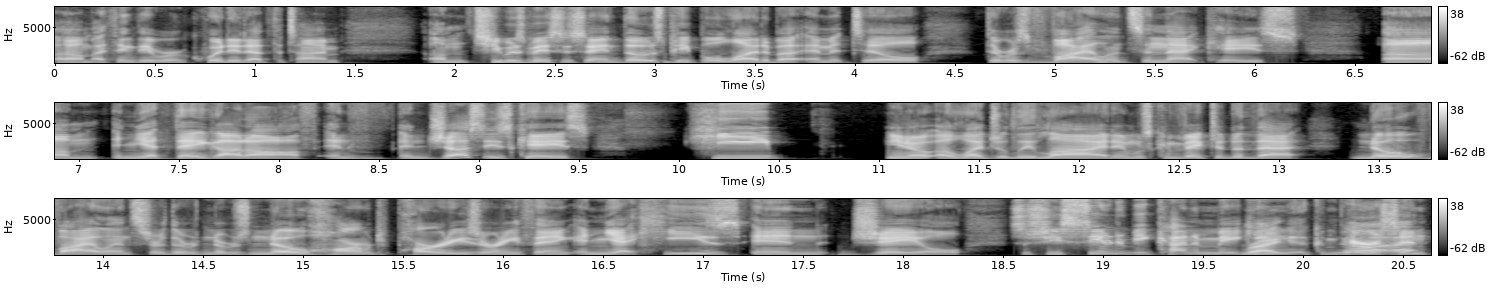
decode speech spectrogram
um, I think they were acquitted at the time. Um, she was basically saying those people lied about Emmett Till. There was violence in that case, um, and yet they got off. And in Jussie's case, he, you know, allegedly lied and was convicted of that. No violence, or there, there was no harmed parties or anything, and yet he's in jail. So she seemed to be kind of making Right. No, a comparison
